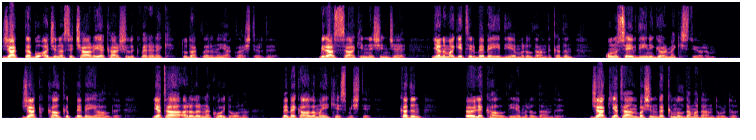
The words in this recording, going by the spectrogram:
Jack da bu acınası çağrıya karşılık vererek dudaklarını yaklaştırdı. Biraz sakinleşince, yanıma getir bebeği diye mırıldandı kadın, onu sevdiğini görmek istiyorum. Jack kalkıp bebeği aldı. Yatağa aralarına koydu onu. Bebek ağlamayı kesmişti. Kadın, öyle kal diye mırıldandı. Jack yatağın başında kımıldamadan durdu.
